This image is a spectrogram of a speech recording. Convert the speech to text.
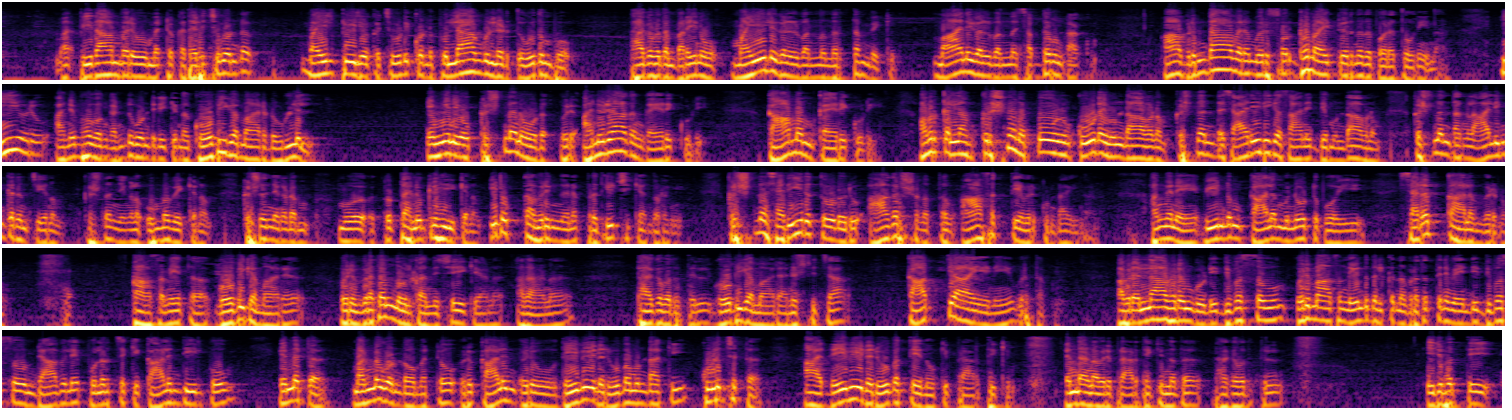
പീതാംബരവും മറ്റൊക്കെ ധരിച്ചുകൊണ്ട് മയിൽപ്പീലിയൊക്കെ ചൂടിക്കൊണ്ട് പുല്ലാങ്കുള്ളെടുത്ത് ഊതുമ്പോൾ ഭാഗവതം പറയുന്നു മയിലുകൾ വന്ന് നൃത്തം വയ്ക്കും മാനുകൾ വന്ന് ശബ്ദമുണ്ടാക്കും. ആ വൃന്ദാവനം ഒരു സ്വർഗമായി തീർന്നത് പോലെ തോന്നിയെന്നാണ്. ഈ ഒരു അനുഭവം കണ്ടുകൊണ്ടിരിക്കുന്ന ഗോപികമാരുടെ ഉള്ളിൽ എങ്ങനെയോ കൃഷ്ണനോട് ഒരു അനുരാഗം കയറിക്കൂടി കാമം കയറിക്കൂടി. അവർക്കെല്ലാം കൃഷ്ണൻ എപ്പോഴും കൂടെ ഉണ്ടാവണം. കൃഷ്ണന്റെ ശാരീരിക സാന്നിധ്യം ഉണ്ടാവണം. കൃഷ്ണൻ തങ്ങൾ ആലിംഗനം ചെയ്യണം. കൃഷ്ണൻ ഞങ്ങളെ ഉമ്മ വയ്ക്കണം കൃഷ്ണൻ ഞങ്ങളുടെ തൊട്ട് അനുഗ്രഹിക്കണം. ഇതൊക്കെ അവരിങ്ങനെ പ്രതീക്ഷിക്കാൻ തുടങ്ങി. കൃഷ്ണ ശരീരത്തോടൊരു ആകർഷണത്വം ആസക്തി അവർക്കുണ്ടായി എന്നാണ്. അങ്ങനെ വീണ്ടും കാലം മുന്നോട്ട് പോയി ശരത്കാലം വരണം ആ സമയത്ത് ഗോപികമാര് ഒരു വ്രതം നോൽക്കാൻ നിശ്ചയിക്കുകയാണ്. അതാണ് ഭാഗവതത്തിൽ ഗോപികമാർ അനുഷ്ഠിച്ച കാത്യായനി വ്രതം. അവരെല്ലാവരും കൂടി ദിവസവും ഒരു മാസം നീണ്ടു നിൽക്കുന്ന വ്രതത്തിന് വേണ്ടി ദിവസവും രാവിലെ പുലർച്ചയ്ക്ക് കാളിന്തിയിൽ പോവും. എന്നിട്ട് മണ്ണുകൊണ്ടോ മറ്റോ ഒരു കാളി ഒരു ദേവിയുടെ രൂപമുണ്ടാക്കി കുളിച്ചിട്ട് ആ ദേവിയുടെ രൂപത്തെ നോക്കി പ്രാർത്ഥിക്കും. എന്താണ് അവർ പ്രാർത്ഥിക്കുന്നത്? ഭാഗവതത്തിൽ ഇരുപത്തി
